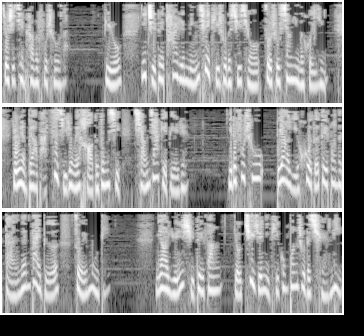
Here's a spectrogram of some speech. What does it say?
就是健康的付出了。比如，你只对他人明确提出的需求做出相应的回应，永远不要把自己认为好的东西强加给别人。你的付出不要以获得对方的感恩戴德作为目的。你要允许对方有拒绝你提供帮助的权利，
